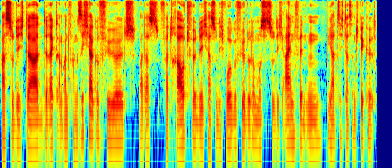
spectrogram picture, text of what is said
Hast du dich da direkt am Anfang sicher gefühlt? War das vertraut für dich? Hast du dich wohlgefühlt oder musstest du dich einfinden? Wie hat sich das entwickelt?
